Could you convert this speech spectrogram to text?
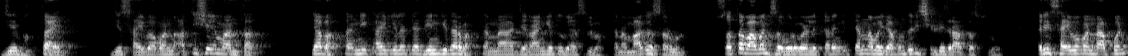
जे भक्त आहेत जे साईबाबांना अतिशय मानतात त्या भक्तांनी काय केलं? त्या देणगीदार भक्तांना जे रांगेत उभे असलेले भक्तांना मागं सारून स्वतः बाबांसमोर राहिले कारण की त्यांना माहिती आपण जरी शिर्डीत राहत असलो तरी साईबाबांना आपण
